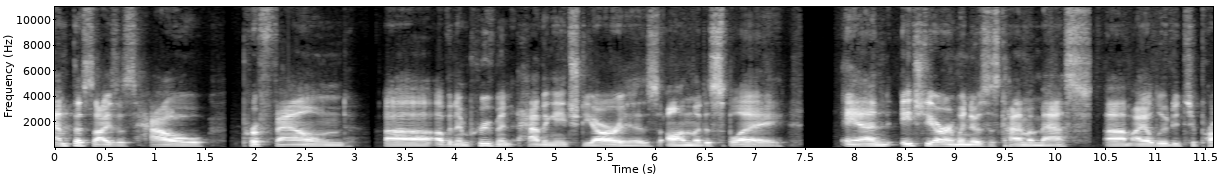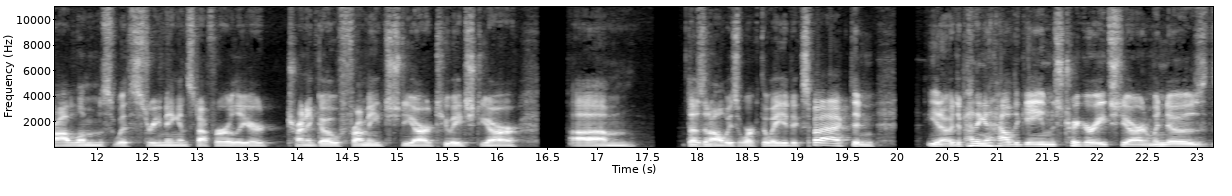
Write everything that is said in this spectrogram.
emphasizes how profound uh, of an improvement having HDR is on the display. And HDR in Windows is kind of a mess. Um, I alluded to problems with streaming and stuff earlier, trying to go from HDR to HDR um, doesn't always work the way you'd expect. And, you know, depending on how the games trigger HDR in Windows,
